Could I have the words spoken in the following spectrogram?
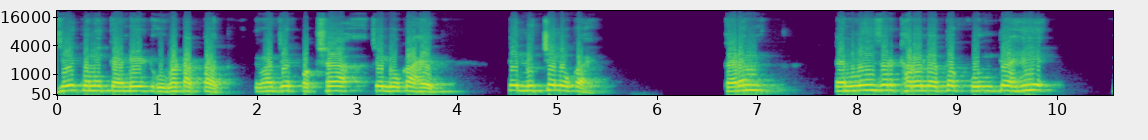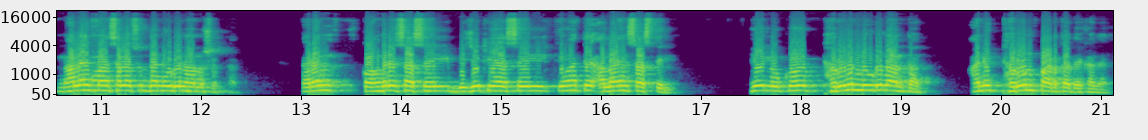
जे कोणी कॅन्डिडेट उभं टाकतात किंवा जे पक्षाचे लोक आहेत ते लुच्चे लोक आहेत. कारण त्यांनी जर ठरवलं तर कोणत्याही नालायक माणसाला सुद्धा निवडून आणू शकतात. कारण काँग्रेस असेल बीजेपी असेल किंवा ते अलायन्स असतील हे लोक ठरवून निवडून आणतात आणि ठरवून पाडतात एखाद्याला.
